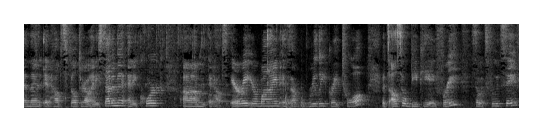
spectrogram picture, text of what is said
and then it helps filter out any sediment, any cork. Um, it helps aerate your wine. It's a really great tool. It's also BPA free, so it's food safe.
